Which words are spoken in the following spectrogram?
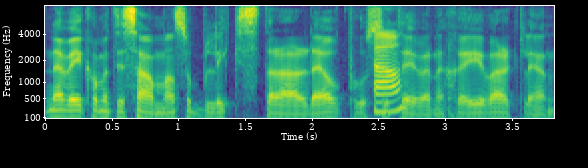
när vi kommer tillsammans så blixtrar det av positiv energi verkligen.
